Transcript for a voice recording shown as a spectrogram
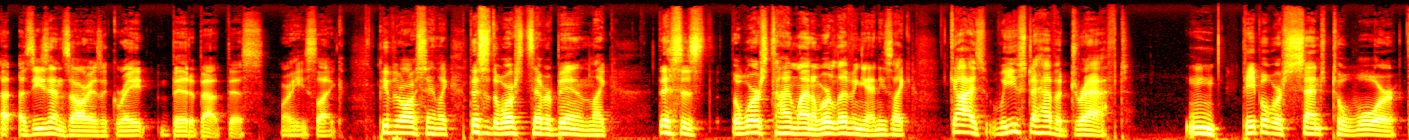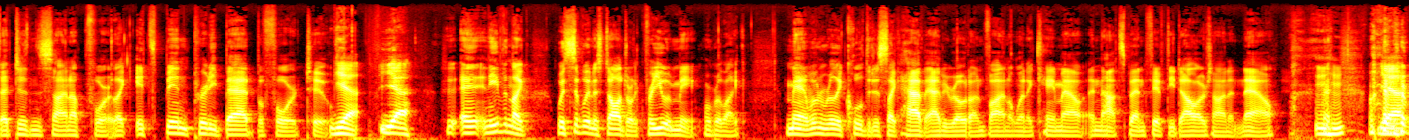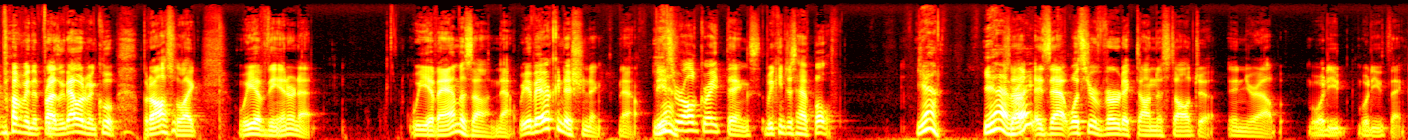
uh, Aziz Ansari has a great bit about this, where he's like, people are always saying like, this is the worst it's ever been, like, this is the worst timeline, and we're living it. And he's like, guys, we used to have a draft. mm, People were sent to war that didn't sign up for it. Like, it's been pretty bad before too. yeah yeah and, and even like with simply nostalgia, like for you and me, where we're like, man, it would have been really cool to just like have Abbey Road on vinyl when it came out and not spend fifty dollars on it now. Mm-hmm. Yeah. they're bumping the price. Like that would have been cool. But also like we have the internet. We have Amazon now. We have air conditioning now. These Yeah. are all great things. We can just have both. yeah yeah So right Is that what's your verdict on nostalgia in your album? What do you what do you think?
